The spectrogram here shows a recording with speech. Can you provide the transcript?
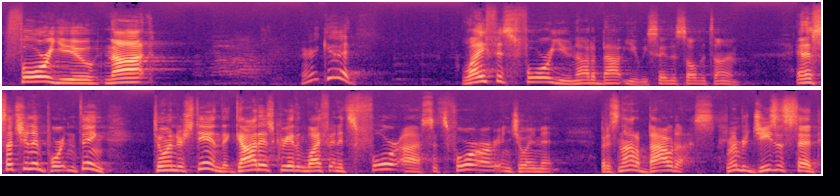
for you, not. Very good. Life is for you, not about you. We say this all the time. And it's such an important thing to understand that God has created life and it's for us, it's for our enjoyment, but it's not about us. Remember, Jesus said,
